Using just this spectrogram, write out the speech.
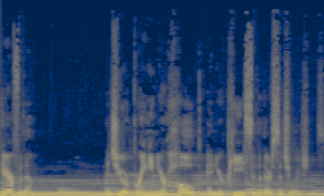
care for them. that you are bringing your hope and your peace into their situations.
